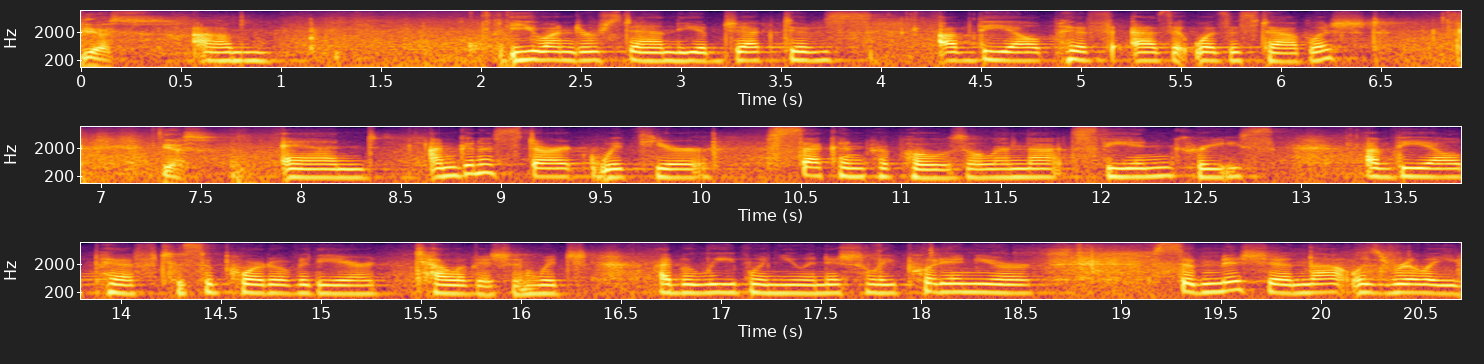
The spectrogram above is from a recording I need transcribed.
Yes. You understand the objectives of the LPIF as it was established. Yes. And I'm going to start with your second proposal, and that's the increase of the LPIF to support over-the-air television, which I believe when you initially put in your submission, that was really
